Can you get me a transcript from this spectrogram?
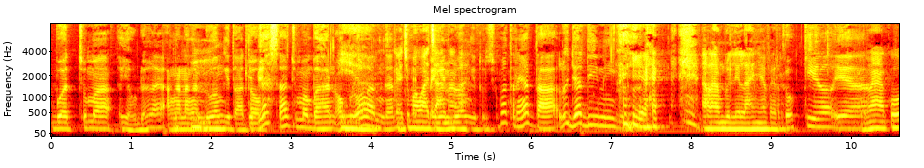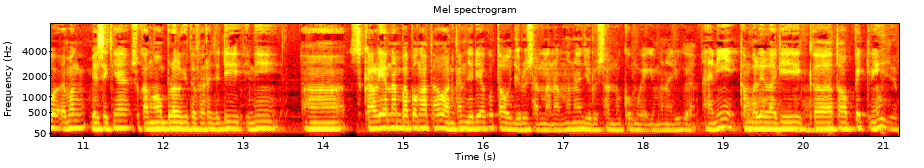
buat cuma ya udahlah ya, angan-angan doang gitu atau biasa cuma bahan obrolan kan. Hmm. kayak cuma wacana doang gitu. Cuma ternyata lu jadi nih gitu. Iya alhamdulillahnya Fer Gokil ya. Karena aku emang basicnya suka ngobrol gitu Fer. Jadi ini eh, sekalian nambah pengetahuan kan. Jadi aku tahu jurusan mana-mana, jurusan hukum kayak gimana juga. Nah ini kembali lagi ke topik nih.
